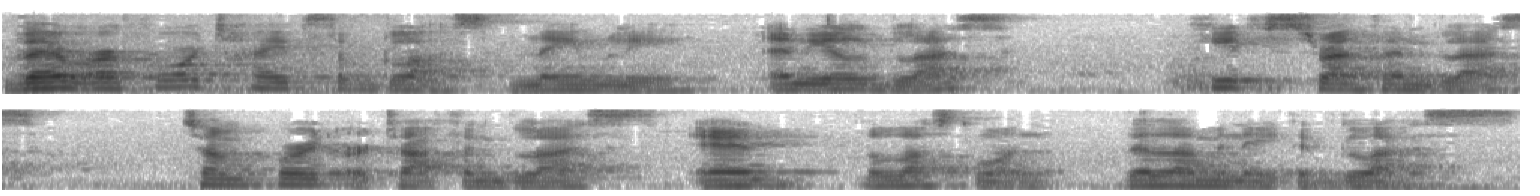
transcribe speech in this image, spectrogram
There are four types of glass, namely annealed glass, heat-strengthened glass, tempered or toughened glass, and the last one, the laminated glass.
